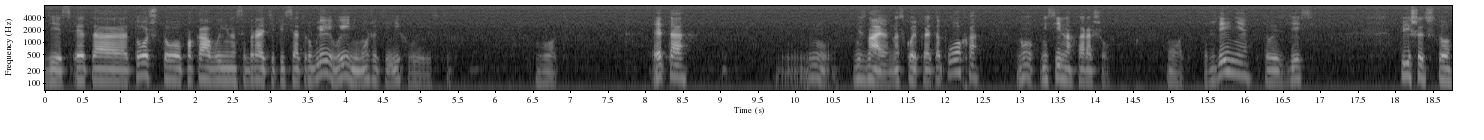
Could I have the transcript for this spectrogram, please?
здесь, это то, что пока вы не насобираете 50 рублей, вы не можете их вывести. Вот. Это, ну, не знаю, насколько это плохо, но не сильно хорошо. Вот, утверждение, то есть здесь пишет, что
